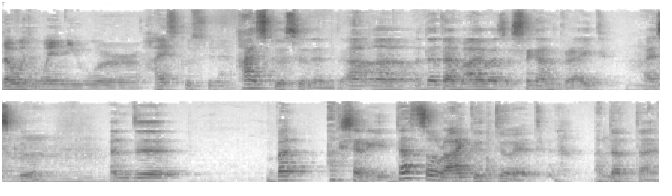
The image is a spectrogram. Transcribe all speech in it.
that was when you were high school student. high school student. Uh, uh, at that time, I was a second grade high school, and uh, but actually, that's all I could do it at that time.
